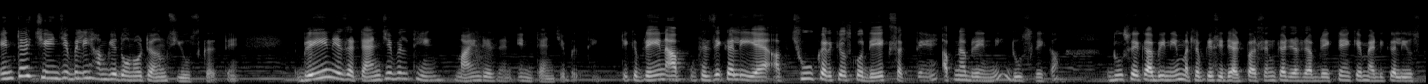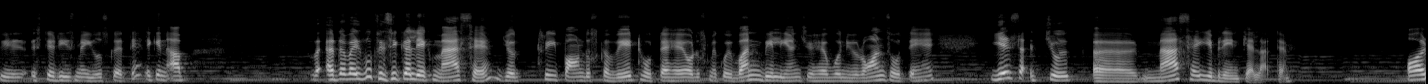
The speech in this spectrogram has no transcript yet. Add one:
انٹرچینجبلی ہم یہ دونوں ٹرمس یوز کرتے ہیں۔ Brain is a tangible thing mind is an intangible thing ٹھیک ہے برین آپ فزیکلی ہے آپ چھو کر کے اس کو دیکھ سکتے ہیں اپنا برین نہیں دوسرے کا۔ دوسرے کا بھی نہیں مطلب کسی ڈیڈ پرسن کا جیسے آپ دیکھتے ہیں کہ میڈیکلی اس کی اسٹڈیز میں یوز کرتے ہیں لیکن آپ ادروائز وہ فزیکل ایک میس ہے جو تھری پاؤنڈ اس کا ویٹ ہوتا ہے اور اس میں کوئی ون بلین جو ہے وہ نیورونز ہوتے ہیں یہ جو میس ہے یہ برین کہلاتا ہے اور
